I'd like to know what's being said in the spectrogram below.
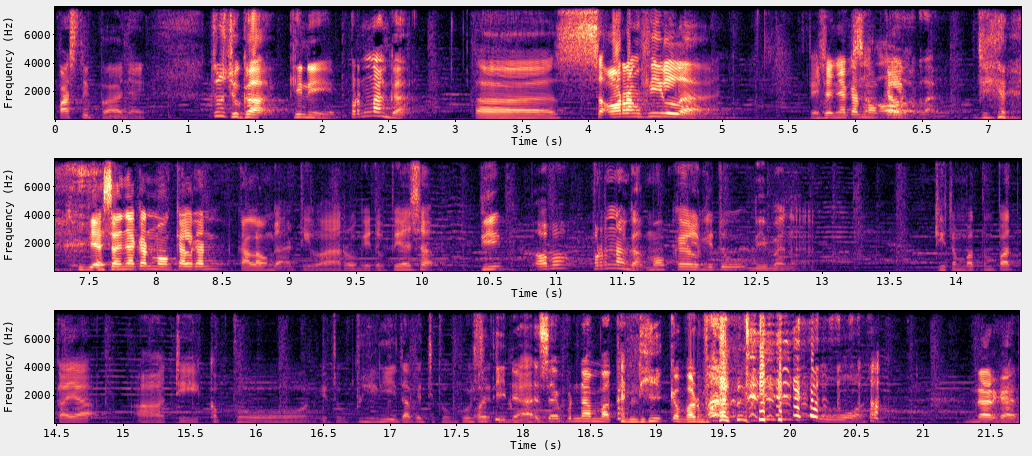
pasti banyak. Terus juga gini, pernah nggak eh, seorang villa biasanya kan mokel biasanya kan mokel kan kalau nggak di warung gitu biasa bi, apa pernah nggak mokel gitu di mana? di tempat-tempat kayak eh, di kebun gitu beli tapi dibungkus Oh tidak, kebun. saya pernah makan di kamar mandi. benar kan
